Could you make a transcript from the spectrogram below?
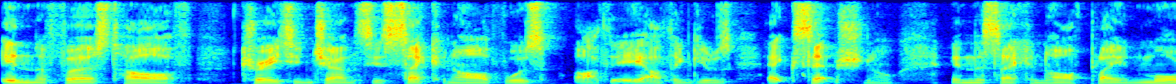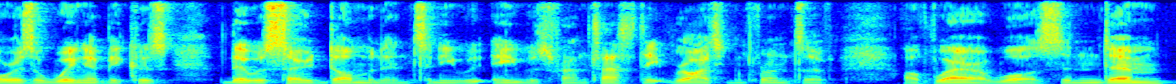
in the first half, creating chances. Second half was, I, th- I think, he was exceptional in the second half, playing more as a winger because they were so dominant, and he w- he was fantastic right in front of of where I was. And um,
